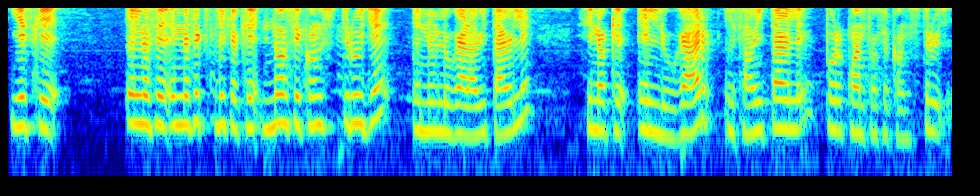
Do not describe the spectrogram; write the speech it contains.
y es que él nos, explica que no se construye en un lugar habitable, sino que el lugar es habitable por cuanto se construye.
